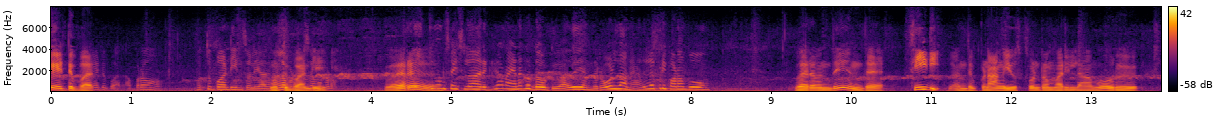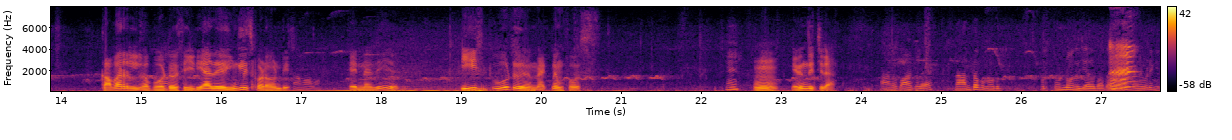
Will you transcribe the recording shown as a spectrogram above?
கேட்டுப்பார். கேட்டுப்பார். அப்புறம் முத்துப்பாண்டின்னு சொல்லி முத்துப்பாண்டி. வேற சைஸ்ல தான் இருக்கு. ஆனா எனக்கு டவுட் அது அந்த ரோல் தானே? அதுல எப்படி படம் போகும்? வேற வந்து இந்த சிடி அந்த இப்போ நாங்கள் யூஸ் பண்ணுற மாதிரி இல்லாமல் ஒரு கவரில் போட்டு சிடி அது இங்கிலீஷ் படம் உண்டு. என்னது? ஈஸ்ட் மேக்னம் ஃபோர்ஸ் ம் இருந்துச்சுடா. நான் அதை பார்க்கல. நான் அந்த பக்கம் ஒரு ஒரு பொண்ணு வந்துச்சு அதை பார்த்தேன் விடுங்க.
